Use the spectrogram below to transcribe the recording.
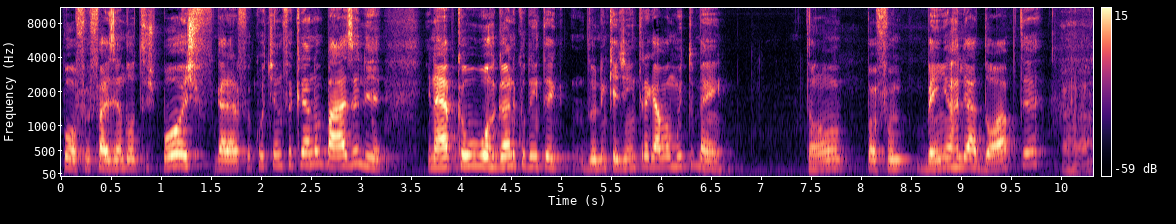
pô, fui fazendo outros posts, a galera foi curtindo, fui criando base ali. E na época o orgânico do, do LinkedIn entregava muito bem. Então, eu fui bem early adopter. Uhum.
